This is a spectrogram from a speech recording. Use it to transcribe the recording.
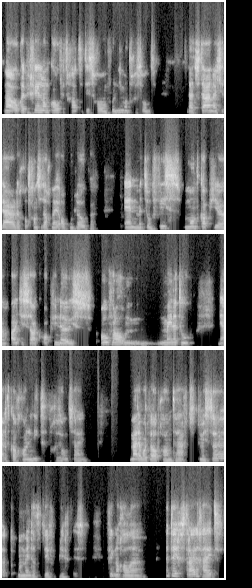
Maar ook heb je geen long covid gehad, het is gewoon voor niemand gezond. Laat staan als je daar de godganse dag mee op moet lopen. En met zo'n vies mondkapje uit je zak, op je neus, overal mee naartoe. Ja, dat kan gewoon niet gezond zijn. Maar daar wordt wel op gehandhaafd. Tenminste, op het moment dat het weer verplicht is. Vind ik nogal uh, een tegenstrijdigheid.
